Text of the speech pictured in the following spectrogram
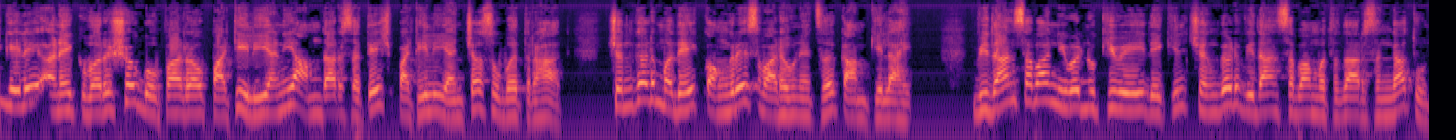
गेले अनेक वर्ष गोपाळराव पाटील यांनी आमदार सतेज पाटील यांच्यासोबत राहत चंदगडमध्ये काँग्रेस वाढवण्याचं काम केलं आहे. विधानसभा निवडणुकीवेळी देखील चंदगड विधानसभा मतदारसंघातून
